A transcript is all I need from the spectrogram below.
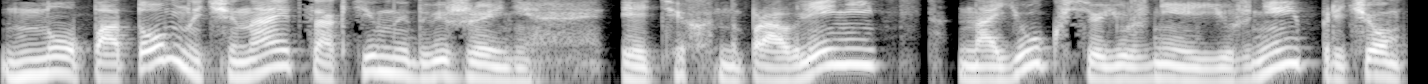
Но потом начинается активное движение этих направлений на юг, все южнее и южнее, причем,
